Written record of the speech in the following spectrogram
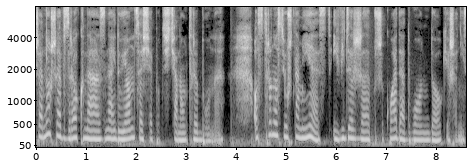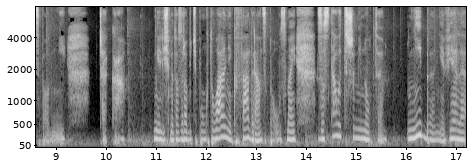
Przenoszę wzrok na znajdujące się pod ścianą trybuny. Ostronos już tam jest i widzę, że przykłada dłoń do kieszeni spodni. Czeka. Mieliśmy to zrobić punktualnie, kwadrans po ósmej. Zostały trzy minuty. Niby niewiele,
